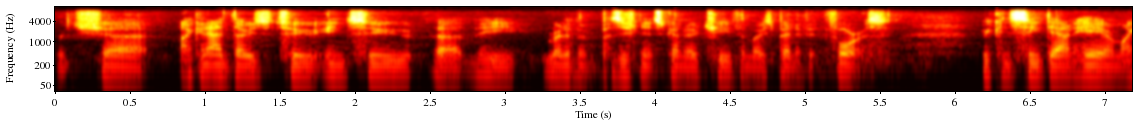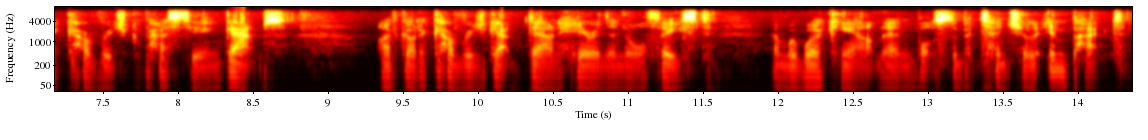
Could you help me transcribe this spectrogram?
which uh, I can add those two into uh, the relevant position it's going to achieve the most benefit for us. We can see down here in my coverage capacity and gaps, I've got a coverage gap down here in the northeast and we're working out then what's the potential impact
